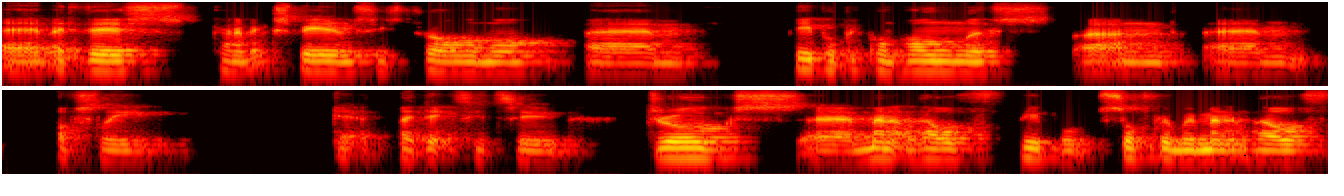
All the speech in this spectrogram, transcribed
um, adverse kind of experiences, trauma. Um, people become homeless and um, obviously get addicted to drugs, uh, mental health, people suffering with mental health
